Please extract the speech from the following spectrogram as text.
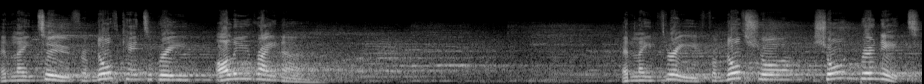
In lane two, from North Canterbury, Ollie Rayner. In lane three, from North Shore, Sean Burnett.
